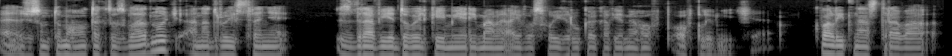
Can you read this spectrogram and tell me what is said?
e, že som to mohol takto zvládnuť a na druhej strane zdravie do veľkej miery máme aj vo svojich rukách a vieme ho ovplyvniť. Kvalitná strava,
